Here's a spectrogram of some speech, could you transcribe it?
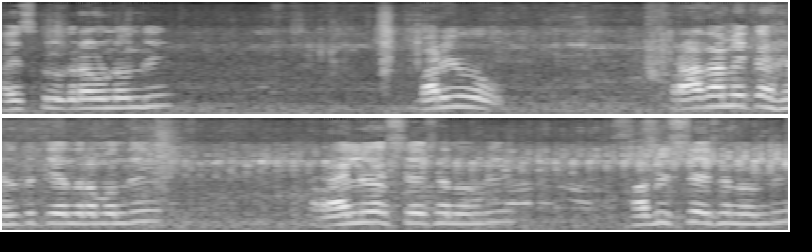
హై స్కూల్ గ్రౌండ్ ఉంది. మరియు ప్రాథమిక హెల్త్ కేంద్రం ఉంది. రైల్వే స్టేషన్ ఉంది. సబ్ స్టేషన్ ఉంది.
